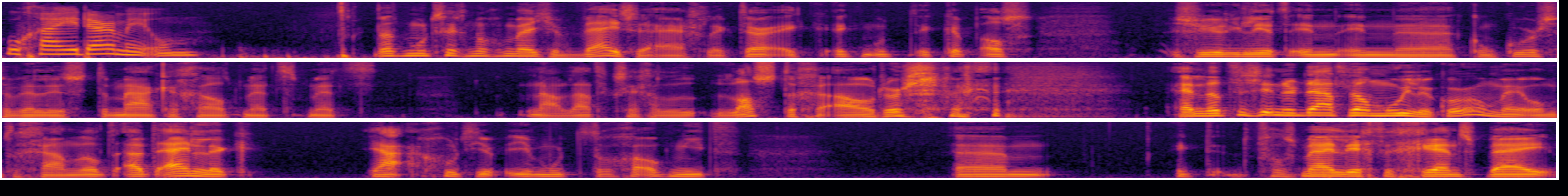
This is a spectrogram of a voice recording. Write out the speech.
Hoe ga je daarmee om? Dat moet zich nog een beetje wijzen eigenlijk. Daar, ik, ik, moet, ik heb als jurylid in, in uh, concoursen wel eens te maken gehad met, met nou laat ik zeggen, lastige ouders. en dat is inderdaad wel moeilijk hoor, om mee om te gaan. Want uiteindelijk, ja goed, je, je moet toch ook niet... Ik, volgens mij ligt de grens bij,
